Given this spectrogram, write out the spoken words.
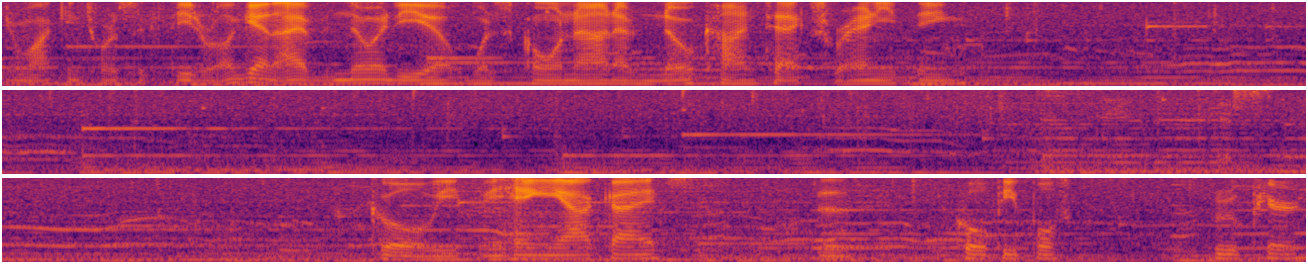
you're walking towards the cathedral. Again, I have no idea what's going on. I have no context for anything. Cool. We, we hanging out, guys. The cool people's group here.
